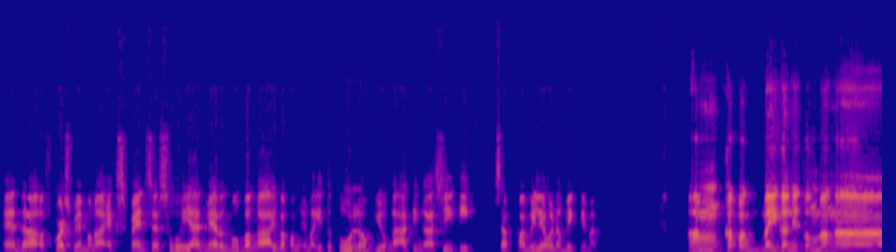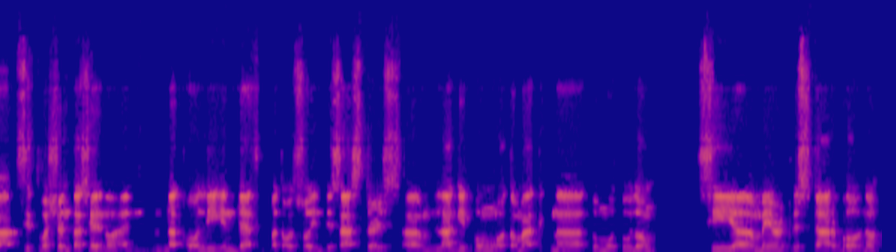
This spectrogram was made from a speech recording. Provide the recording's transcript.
And uh, of course may mga expenses ho yan. Meron ho bang uh, iba pang maitutulog yung uh, ating uh, city sa pamilya ho ng biktima? Um, kapag may ganitong mga sitwasyon kasi, no, and not only in death but also in disasters, um, lagi pong automatic na tumutulong si uh, Mayor Chris Garbo. No?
